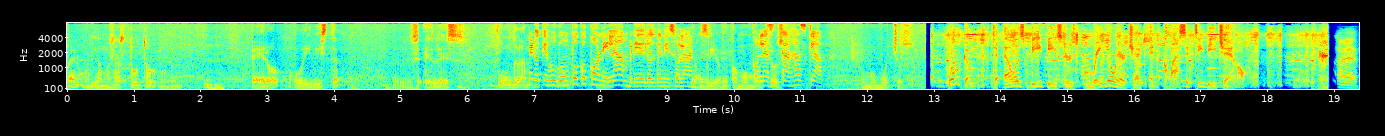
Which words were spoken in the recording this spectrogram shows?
bueno, digamos astuto, pero uribista, él es un gran... Pero que jugó un poco con el hambre de los venezolanos. No, como con las muchos, cajas CLAP. como muchos. Welcome to Beef Feasters Radio Air Check and Classic TV channel. A ver,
